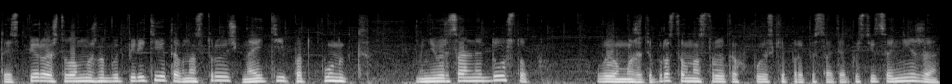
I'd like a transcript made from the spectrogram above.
То есть первое, что вам нужно будет перейти, это в настройки, найти подпункт универсальный доступ. Вы можете просто в настройках в поиске прописать опуститься ниже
